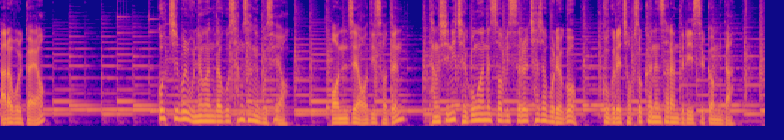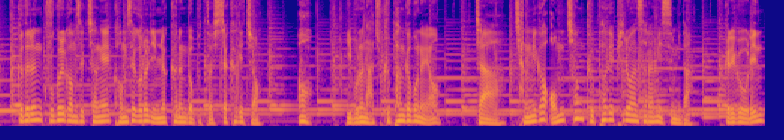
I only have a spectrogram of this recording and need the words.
알아볼까요? 꽃집을 운영한다고 상상해 보세요. 언제 어디서든 당신이 제공하는 서비스를 찾아보려고 구글에 접속하는 사람들이 있을 겁니다. 그들은 구글 검색창에 검색어를 입력하는 것부터 시작하겠죠. 어, 이분은 아주 급한가 보네요. 자, 장미가 엄청 급하게 필요한 사람이 있습니다. 그리고 우린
